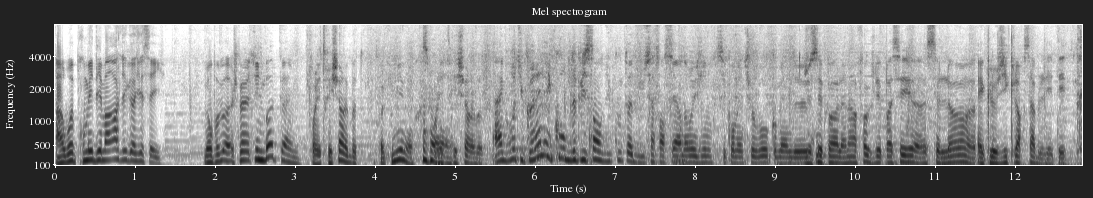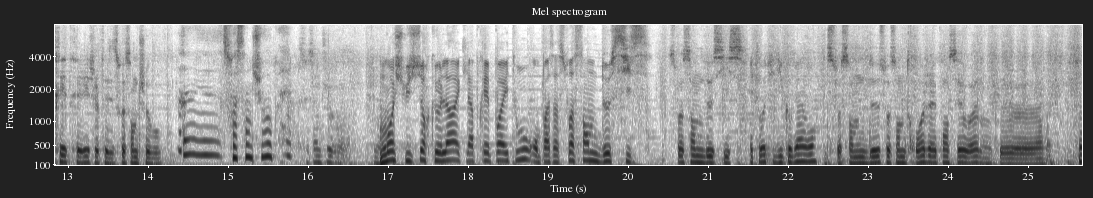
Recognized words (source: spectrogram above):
Ah ouais, premier démarrage les gars, j'essaye. Mais on peut, je peux mettre une botte quand même. Pour les tricheurs les bottes. Pas fini moi. Pour les tricheurs les bottes. Ah gros, tu connais les courbes de puissance du coup toi du 500 CR d'origine? C'est combien de chevaux, combien de... Je sais pas, la dernière fois que je l'ai passé euh, celle-là, euh, avec le gicleur sable, elle était très très riche, elle faisait 60 chevaux. 60 chevaux quand même. 60 chevaux. Moi je suis sûr que là avec la prépa et tout, on passe à 62,6. 62,6. Et toi tu dis combien gros? 62, 63 j'avais pensé, ouais, donc euh... Ça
